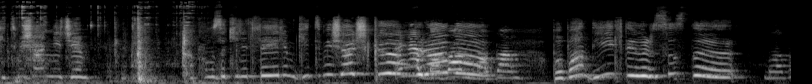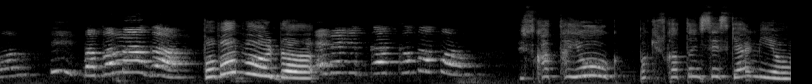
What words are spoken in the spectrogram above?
Gitmiş anneciğim. Kapımızı kilitleyelim. Gitmiş aşkım. Anne Bravo. babam babam. Baban değildi hırsızdı. Babam. Babam aga. Baban mı orada? Evet kaka babam. Üst katta yok. Bak üst kattan hiç ses gelmiyor.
